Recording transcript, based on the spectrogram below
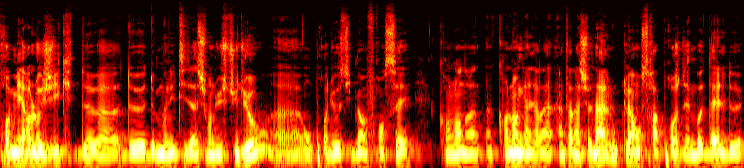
première logique de, de, monétisation du studio. Euh, on produit aussi bien en français qu'en langue, internationale. Donc là, on se rapproche des modèles de,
